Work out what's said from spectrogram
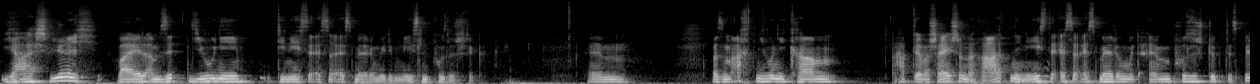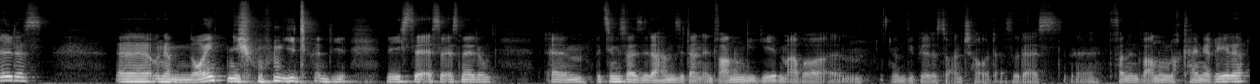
ja, schwierig, weil am 7. Juni die nächste SOS-Meldung mit dem nächsten Puzzlestück. Ähm, was am 8. Juni kam, habt ihr wahrscheinlich schon erraten, die nächste SOS-Meldung mit einem Puzzlestück des Bildes. Äh, und am 9. Juni dann die nächste SOS-Meldung. Ähm, beziehungsweise da haben sie dann Entwarnung gegeben, aber ähm, wenn man die Bilder so anschaut, also da ist äh, von Entwarnung noch keine Rede.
